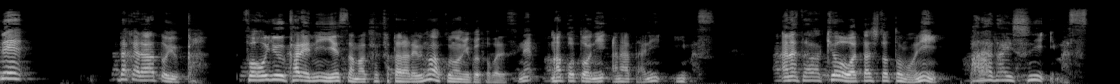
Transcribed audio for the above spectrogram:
で、だからというか、そういう彼にイエス様が語られるのはこの御言葉ですね。誠にあなたに言います。あなたは今日私と共にパラダイスにいます。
